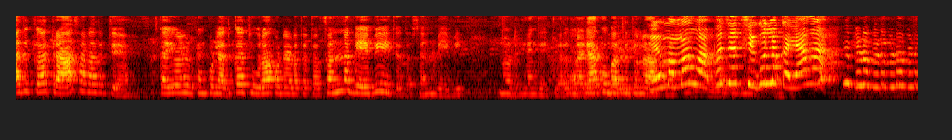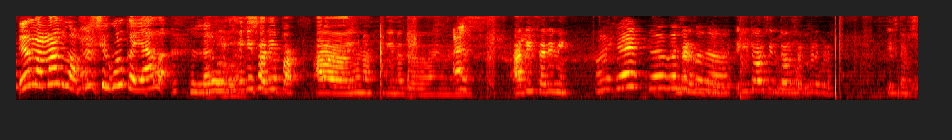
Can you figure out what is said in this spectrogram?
ಅದಕ್ಕೆ ತ್ರಾಸ ಆಗತೈತಿ. ಕೈಯೊಳಗೆ ಒಳಗೆ ಹಿಡ್ಕೊಂಡ್ ಕೂಡಲೇ ಅದಕ್ಕೆ ಚೂರ ಕೊಡಾಡತೈತ. ಸಣ್ಣ ಬೇಬಿ ಐತಿ ಅದು ಸಣ್ಣ ಬೇಬಿ ನೋಡ್ರಿ ಹೆಂಗೈತಿ ಅದು ನಡ್ಯಾಕು ಬರ್ತೈತಲ್ಲ. ಬಿಡು ಬಿಡು ಬಿಡು ಬಿಡು. ಏ ಮಮ್ಮ ಅದು ವಾಪಸ್ ಸಿಗುಲ್ಲ ಎಲ್ಲರೂ. ಏ ಸರಿಯಪ್ಪ ಆ ಇವನ ಏನದು ಅದಿ ಸರಿ ನೀ. ಇಲ್ಲಿ ತೋರ್ಸಿ ಇಲ್ಲಿ ತೋರ್ಸು. ಬಿಡು ಬಿಡು. ಇಲ್ಲಿ ತೋರ್ಸು.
